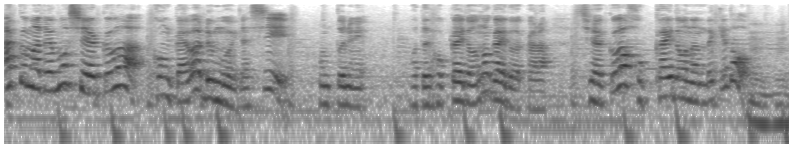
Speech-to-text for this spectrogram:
あくまでも主役は今回は留萌だし本当に私北海道のガイドだから主役は北海道なんだけど、うんうん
